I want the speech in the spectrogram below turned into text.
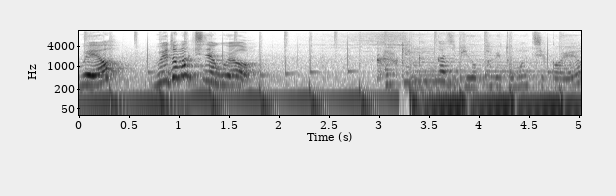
왜요? 왜 도망치냐고요? 그렇게 끝까지 비겁하게 도망칠 거예요?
